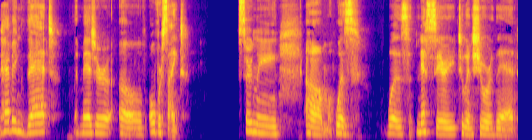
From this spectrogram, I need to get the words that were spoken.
having that measure of oversight certainly um, was was necessary to ensure that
